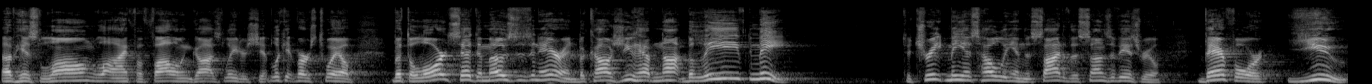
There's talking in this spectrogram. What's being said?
of his long life of following God's leadership. Look at verse 12. But the Lord said to Moses and Aaron, Because you have not believed me to treat me as holy in the sight of the sons of Israel, therefore you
